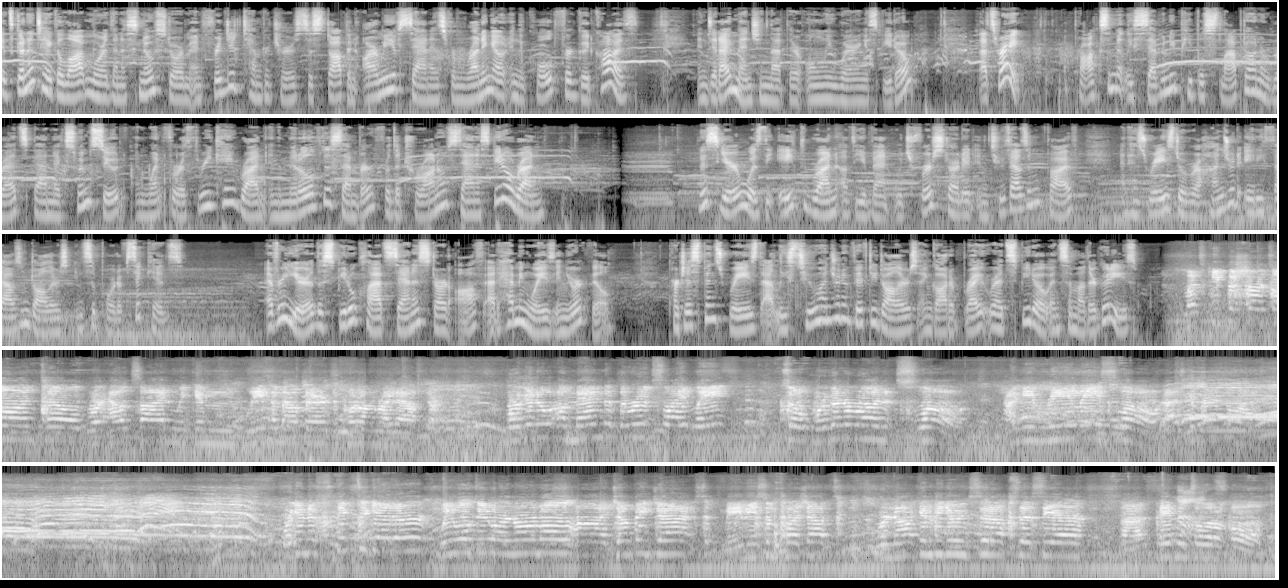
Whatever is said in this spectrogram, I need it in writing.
It's gonna take a lot more than a snowstorm and frigid temperatures to stop an army of Santas from running out in the cold for good cause. And did I mention that they're only wearing a Speedo? That's right. Approximately 70 people slapped on a red spandex swimsuit and went for a 3K run in the middle of December for the Toronto Santa Speedo Run. This year was the eighth run of the event, which first started in 2005 and has raised over $180,000 in support of sick kids. Every year, the Speedo clad Santas start off at Hemingway's in Yorkville. Participants raised at least $250 and got a bright red Speedo and some other goodies. Let's keep the shirts on till we're outside and we can leave them out there to put on right after. We're going to amend the route slightly, so we're going to run slow. I mean really slow as compared to last. Year. We're going to stick together. We will do our normal uh, jumping jacks, maybe some push-ups. We're not going to be doing sit-ups this year. Uh, pavement's a little cold.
